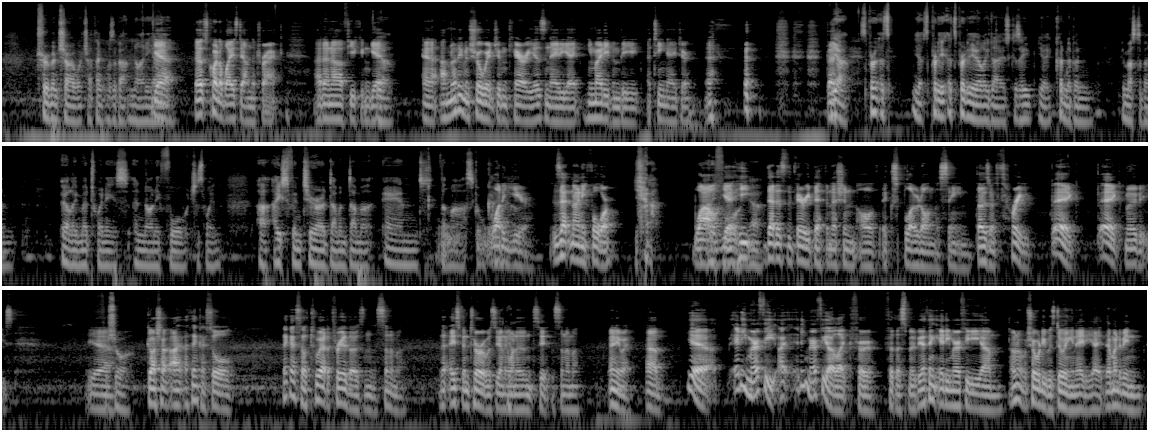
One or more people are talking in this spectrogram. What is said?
Truman Show, which I think was about '98. Yeah, that's quite a ways down the track. I don't know if you can get, Yeah. and I'm not even sure where Jim Carrey is in '88. He might even be a teenager. but yeah, it's. It's, yeah, it's pretty. It's pretty early days because he yeah he couldn't have been. He must have been early mid twenties in '94, which is when uh, Ace Ventura, Dumb and Dumber, and The Mask all came what a out. year! Is that '94? Yeah, Wow, yeah, he yeah. that is the very definition of explode on the scene. Those are three big, big movies. Yeah, for sure. Gosh, I, I think I saw, I think I saw two out of three of those in the cinema. The Ace Ventura was the only Yeah. one I didn't see at the cinema. Anyway, um, yeah, Eddie Murphy. I, Eddie Murphy, I like for for this movie. I think Eddie Murphy. Um, I'm not sure what he was doing in '88. That might have been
